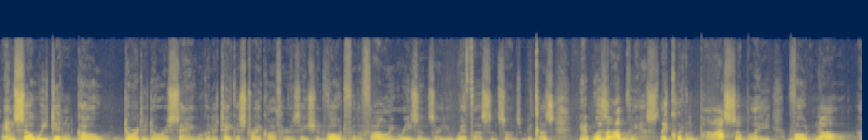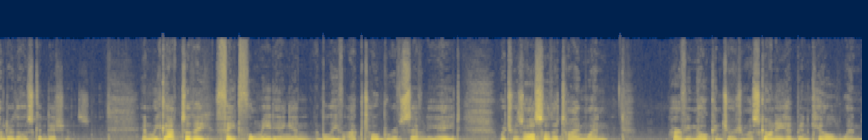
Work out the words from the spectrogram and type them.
And so we didn't go door to door saying we're going to take a strike authorization vote for the following reasons. Are you with us? And so on. Because it was obvious. They couldn't possibly vote no under those conditions. And we got to the fateful meeting in, I believe, October of 78, which was also the time when Harvey Milk and George Moscone had been killed when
